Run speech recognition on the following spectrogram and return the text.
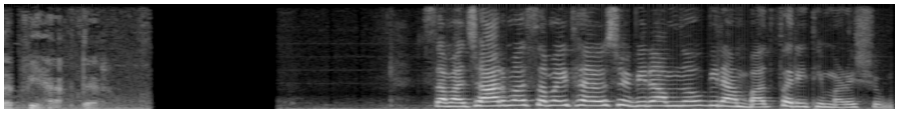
that we have there. સમાચારમાં સમય થયો છે વિરામનો વિરામ બાદ ફરીથી મળીશું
